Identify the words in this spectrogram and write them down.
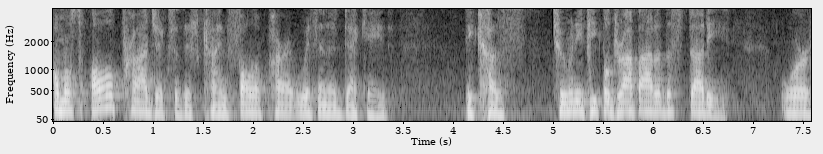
Almost all projects of this kind fall apart within a decade because too many people drop out of the study, or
